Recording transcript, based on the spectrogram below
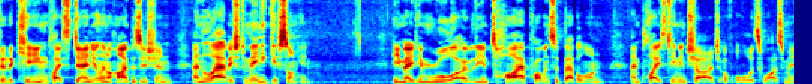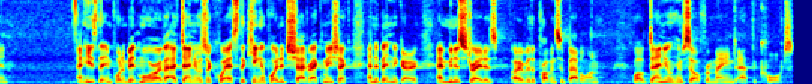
Then the king placed Daniel in a high position and lavished many gifts on him. He made him ruler over the entire province of Babylon and placed him in charge of all its wise men. And here's the important bit. Moreover, at Daniel's request, the king appointed Shadrach, Meshach, and Abednego administrators over the province of Babylon, while Daniel himself remained at the court.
